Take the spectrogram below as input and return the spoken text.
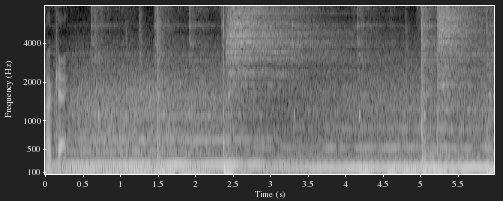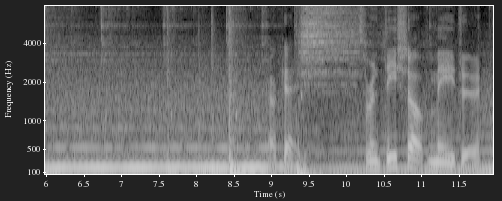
okay. Okay. So we're in D sharp major.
